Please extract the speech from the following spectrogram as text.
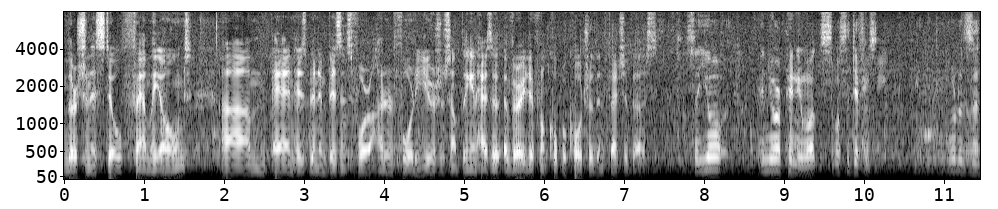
Lürssen is still family owned um, and has been in business for 140 years or something, and has a, a very different corporate culture than Feadship does. so your, in your opinion, what's what's the difference? What does a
